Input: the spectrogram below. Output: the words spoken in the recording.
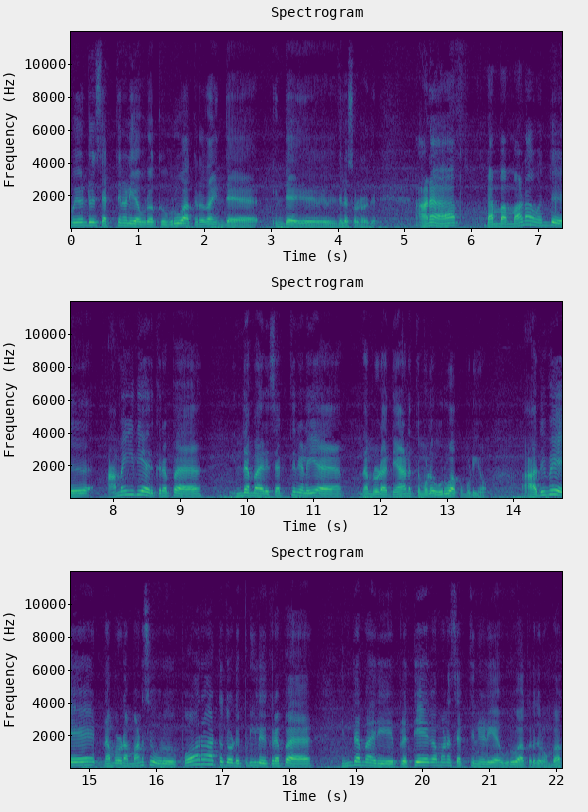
முயன்று சக்தி நிலையை உருவாக்கு உருவாக்குறது தான் இந்த இந்த இதில் சொல்கிறது ஆனால் நம்ம மனம் வந்து அமைதியாக இருக்கிறப்ப இந்த மாதிரி சக்தி நிலையை நம்மளோட தியானத்து மூலம் உருவாக்க முடியும். அதுவே நம்மளோட மனசு ஒரு போராட்டத்தோட பிடியில் இருக்கிறப்ப இந்த மாதிரி பிரத்யேகமான சக்தி நிலையை உருவாக்குறது ரொம்ப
